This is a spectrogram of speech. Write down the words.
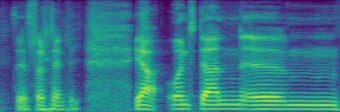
Selbstverständlich. Ja, und dann ähm,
